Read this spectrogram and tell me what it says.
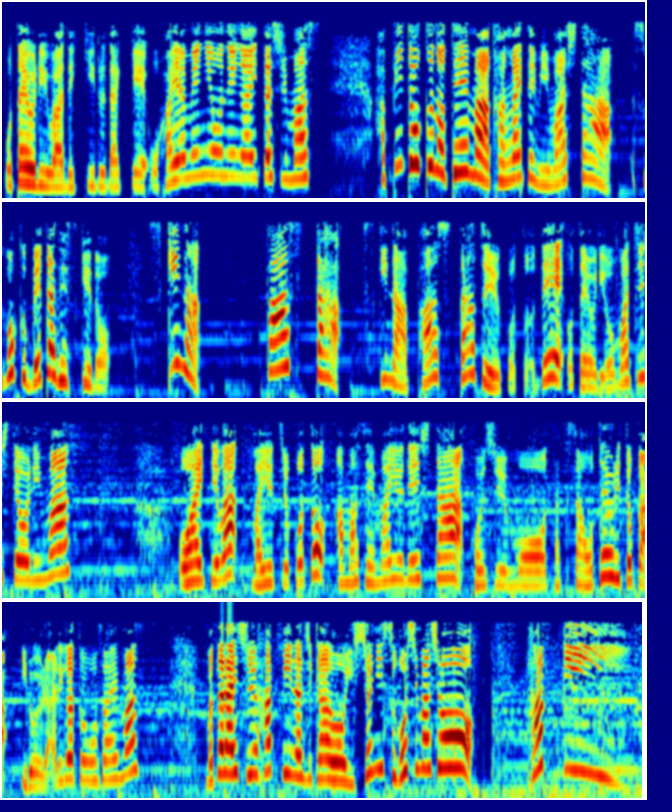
お便りはできるだけお早めにお願いいたします。ハピートークのテーマ考えてみました。すごくベタですけど、好きなパスタ、きなパスタということで、お便りお待ちしております。お相手は、まゆちょこと、あませまゆでした。今週もたくさんお便りとか、いろいろありがとうございます。また来週ハッピーな時間を一緒に過ごしましょうハッピー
